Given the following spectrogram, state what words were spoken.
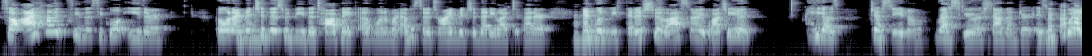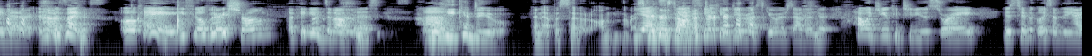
So I haven't seen the sequel either. But when I Mhm. mentioned this would be the topic of one of my episodes, Ryan mentioned that he liked it better. And Mhm. when we finished it last night watching it, he goes, just so you know, Rescuers Down Under is way better. And I was like, okay, you feel very strong opinions about this. well, Um, he can do an episode on the yes, rescuers down yes, under. he can do Rescuers Down Under. How would you continue the story? Is typically something I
